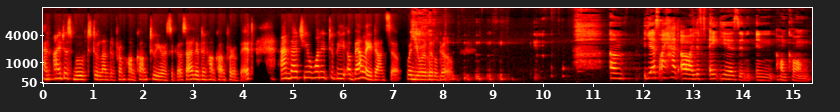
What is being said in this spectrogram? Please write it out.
and I just moved to London from Hong Kong two years ago. So I lived in Hong Kong for a bit, and that you wanted to be a ballet dancer when you were a little girl. um, yes, I had. Oh, I lived eight years in, in Hong Kong.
